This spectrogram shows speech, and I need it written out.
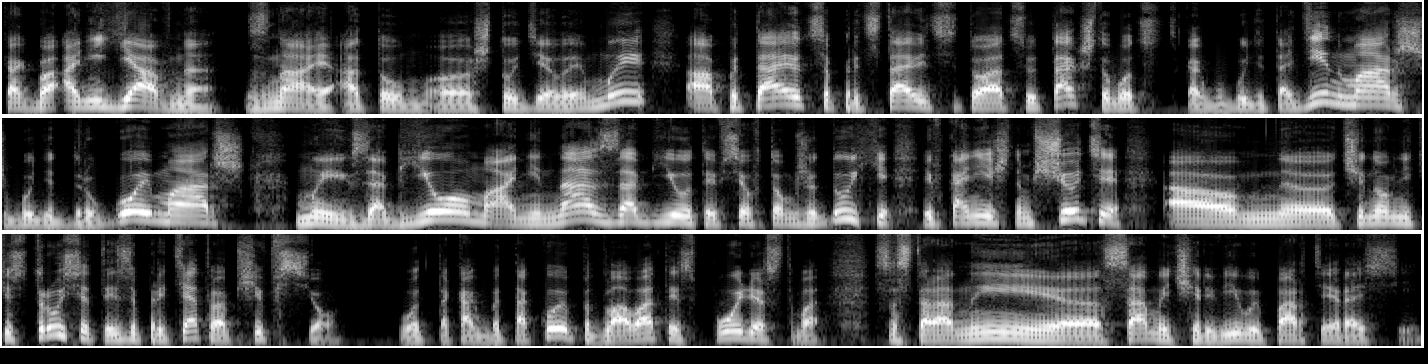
как бы они явно, зная о том, э, что делаем мы, а пытаются представить ситуацию так, что вот как бы будет один марш, будет другой марш, мы их забьем, а они нас забьют, и все в том же духе. И в конечном счете э, чиновники струсят и запретят вообще все. Вот как бы такое подловатое спойлерство со стороны э, самой червивой партии России.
